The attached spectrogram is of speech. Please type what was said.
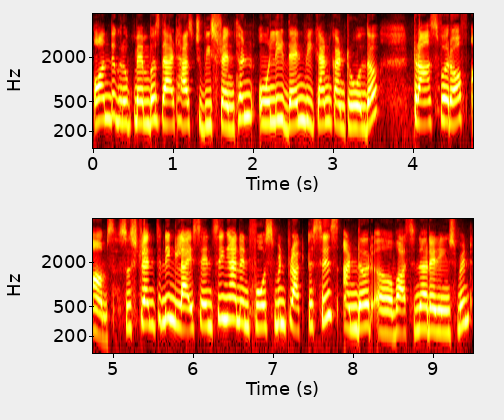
on the group members that has to be strengthened. Only then we can control the transfer of arms. So strengthening licensing and enforcement practices under uh, Wassenaar arrangement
